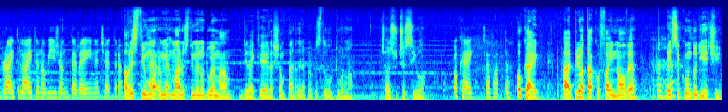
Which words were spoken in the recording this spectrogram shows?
bright light, no vision, terrain, eccetera. Avresti un ma- malus di meno 2, ma direi che lasciamo perdere per questo turno. Cioè il successivo. Ok, ce l'ha fatta. Ok. Allora, il primo attacco fai 9 Uh-huh. e il secondo 10.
